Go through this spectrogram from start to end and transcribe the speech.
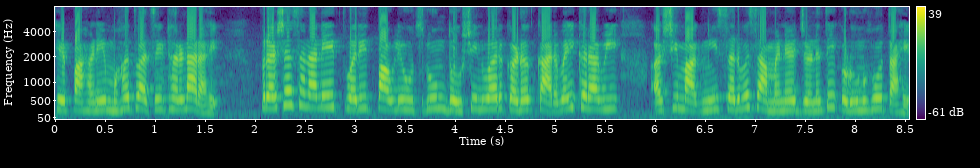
हे पाहणे महत्त्वाचे ठरणार आहे. प्रशासनाने त्वरित पावले उचलून दोषींवर कडक कारवाई करावी अशी मागणी सर्वसामान्य जनतेकडून होत आहे.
